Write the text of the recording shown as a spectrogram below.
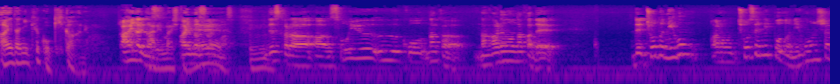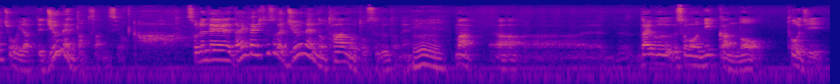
間に結構期間あります。間にありました、ね、ありますあります、うん、ですからあそういうこうなんか流れの中ででちょうど日本あの朝鮮日報の日本社長をやって10年経ってたんですよそれで大体一つが10年のタームとするとね、うん、まあだいぶその日韓の当時、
